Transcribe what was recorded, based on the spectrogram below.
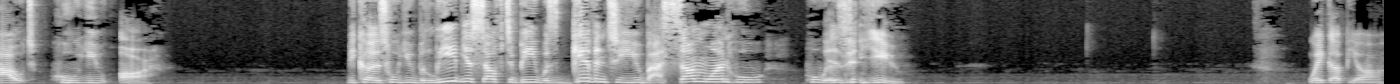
out who you are. Because who you believe yourself to be was given to you by someone who who isn't you. Wake up, y'all.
